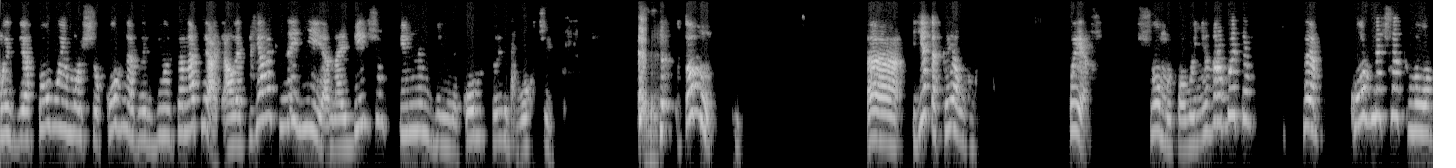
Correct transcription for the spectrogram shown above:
ми з'ясовуємо, що кожне з них ділиться на 5, але 5 не є найбільшим спільним дільником цих двох чисел. Тому е, є алгоритм. Перше, що ми повинні зробити, це кожне число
